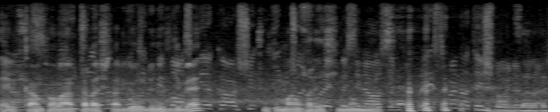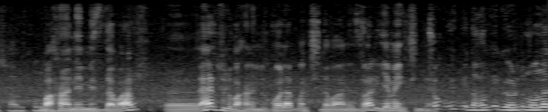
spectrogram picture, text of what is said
Eric Cantona arkadaşlar gördüğünüz gibi. Çünkü manzara eşiğinde oynuyoruz. Bahanemiz de var. Ee, her türlü bahanemiz. Gol atmak için de bahanemiz var. Yemek için de. Çok büyük bir dalga gördüm ona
